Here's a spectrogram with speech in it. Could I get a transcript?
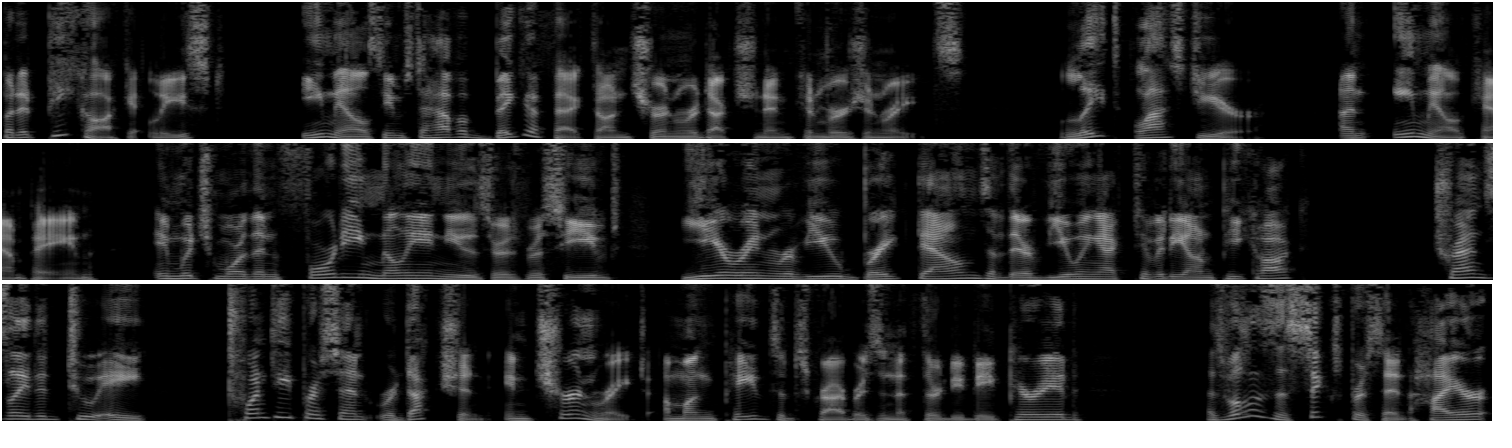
but at Peacock at least, email seems to have a big effect on churn reduction and conversion rates. Late last year, an email campaign in which more than 40 million users received year in review breakdowns of their viewing activity on Peacock translated to a 20% reduction in churn rate among paid subscribers in a 30 day period, as well as a 6% higher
